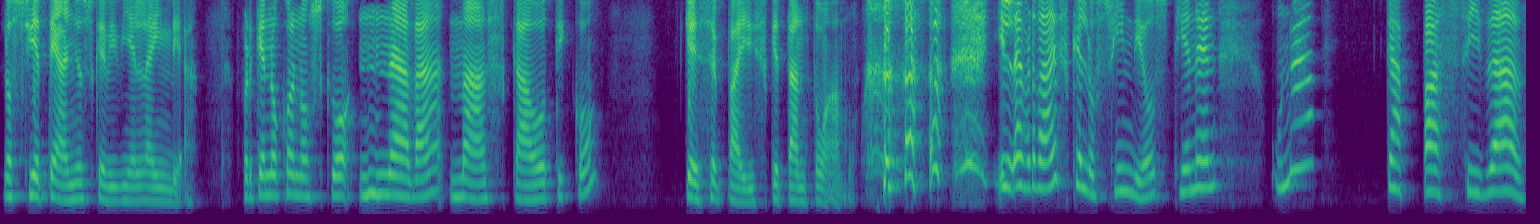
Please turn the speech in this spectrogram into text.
los siete años que viví en la India, porque no conozco nada más caótico que ese país que tanto amo. y la verdad es que los indios tienen una capacidad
